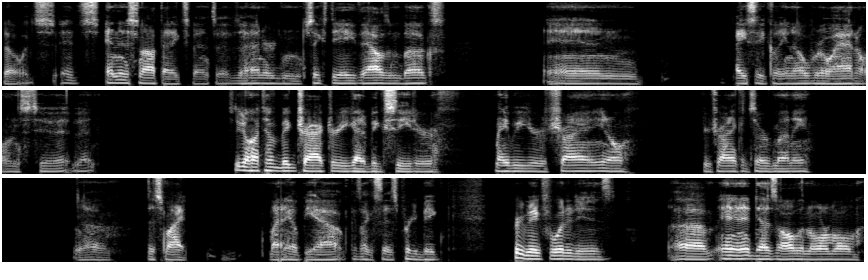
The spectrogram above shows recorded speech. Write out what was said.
So it's it's and it's not that expensive. It's 168,000 bucks and basically no real add-ons to it, but so you don't have to have a big tractor, you got a big seeder maybe you're trying, you know, if you're trying to conserve money, uh, this might might help you out because, like I said, it's pretty big, pretty big for what it is, um, and it does all the normal,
